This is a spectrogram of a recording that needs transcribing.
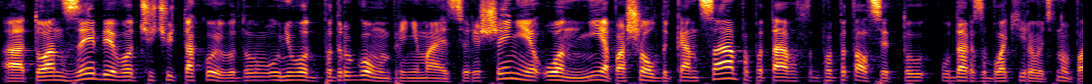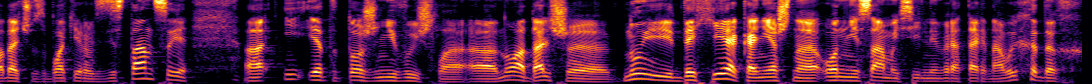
А, Туанзеби вот чуть-чуть такой, вот у него по-другому принимается решение, он не пошел до конца, попытался, попытался этот удар заблокировать, ну, подачу заблокировать с дистанции, а, и это тоже не вышло. Ну, а дальше, ну и Дехе, конечно, он не самый сильный вратарь на выходах,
